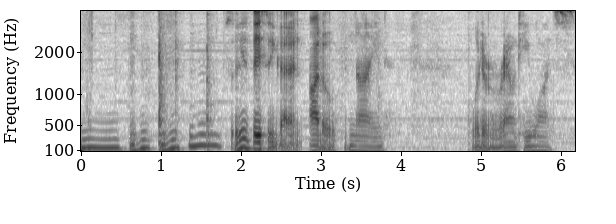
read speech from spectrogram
Mm-hmm, mm-hmm, mm-hmm, so he's basically got an auto 9, whatever round he wants.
